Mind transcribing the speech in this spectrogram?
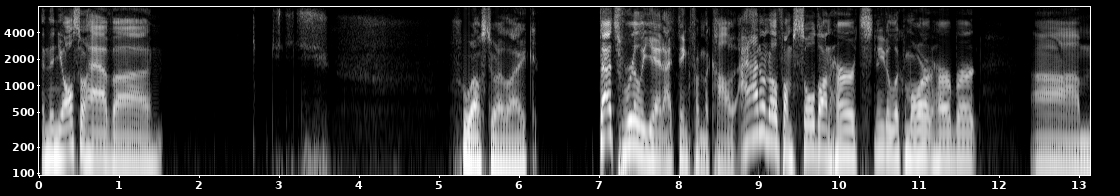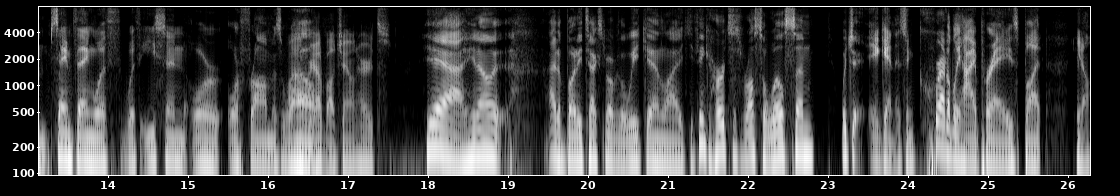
and then you also have uh, who else do I like? That's really it, I think, from the college. I, I don't know if I'm sold on Hurts. Need to look more at Herbert. Um, same thing with with Eason or or Fromm as Wow, I forgot about Jalen Hurts. Yeah, you know, I had a buddy text me over the weekend like, "You think Hurts is Russell Wilson?" Which again is incredibly high praise, but you know,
